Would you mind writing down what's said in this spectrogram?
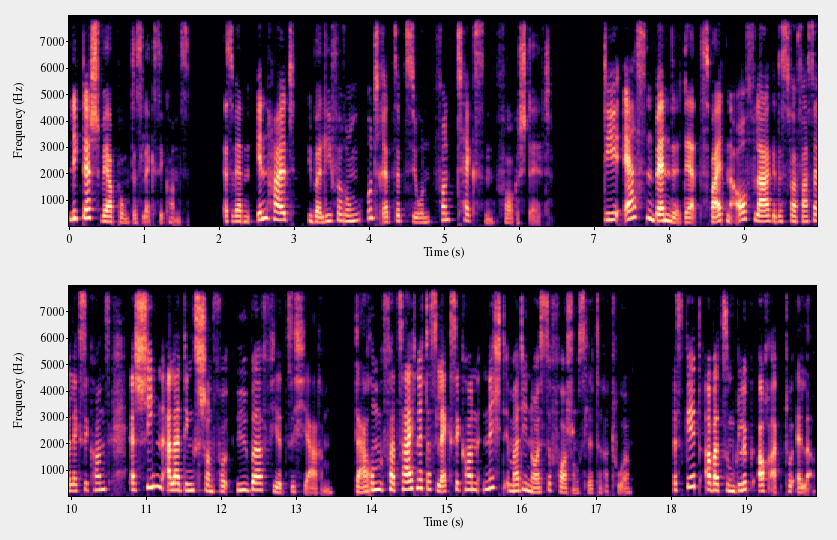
liegt der Schwerpunkt des Lexikons. Es werden Inhalt, Überlieferung und Rezeption von Texten vorgestellt. Die ersten Bände der zweiten Auflage des Verfasserlexikons erschienen allerdings schon vor über 40 Jahren. Darum verzeichnet das Lexikon nicht immer die neueste Forschungsliteratur. Es geht aber zum Glück auch aktueller.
